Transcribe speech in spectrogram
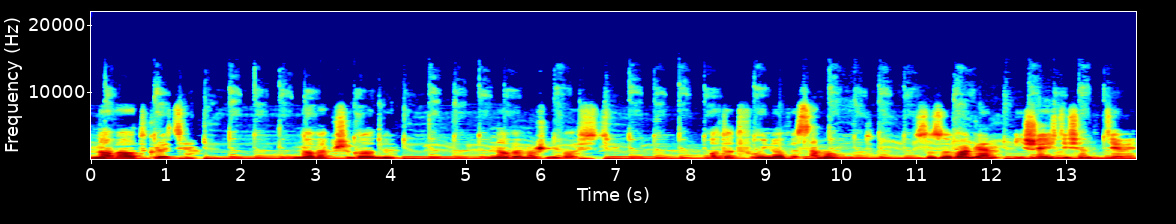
Nowe odkrycia, nowe przygody, nowe możliwości. Oto Twój nowy samochód Suzuwagen i69,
